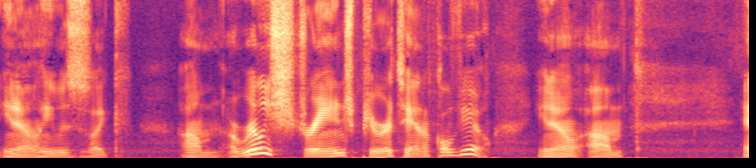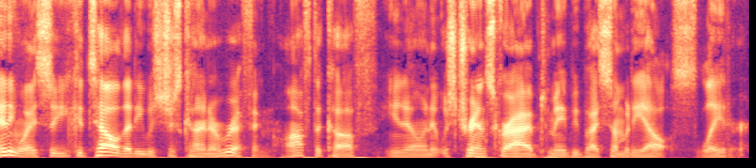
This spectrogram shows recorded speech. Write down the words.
You know, he was like um, a really strange puritanical view you know. Um, anyway, so you could tell that he was just kind of riffing off the cuff, you know, and it was transcribed maybe by somebody else later.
